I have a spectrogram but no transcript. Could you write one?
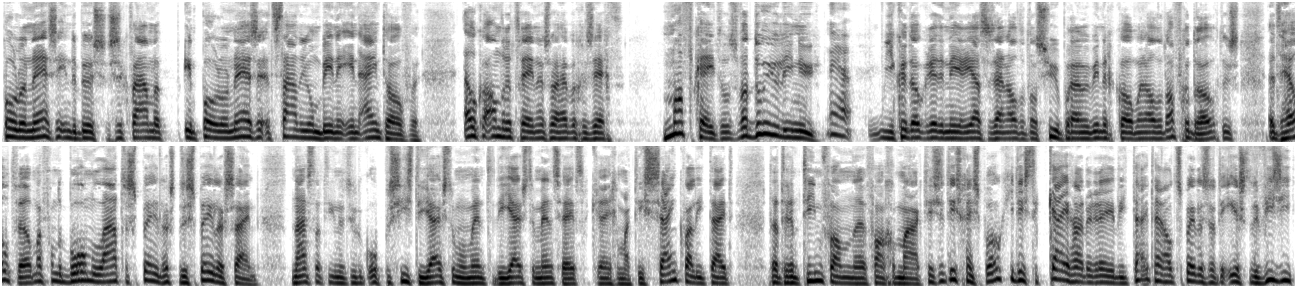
Polonaise in de bus. Ze kwamen in Polonaise het stadion binnen in Eindhoven. Elke andere trainer zou hebben gezegd mafketels, wat doen jullie nu? Ja. Je kunt ook redeneren, ja, ze zijn altijd als zuurpruimen binnengekomen en altijd afgedroogd. Dus het helpt wel. Maar Van de Brom laat de spelers de spelers zijn. Naast dat hij natuurlijk op precies de juiste momenten de juiste mensen heeft gekregen. Maar het is zijn kwaliteit dat er een team van, uh, van gemaakt is. Het is geen sprookje, het is de keiharde realiteit. Hij haalt spelers uit de eerste divisie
